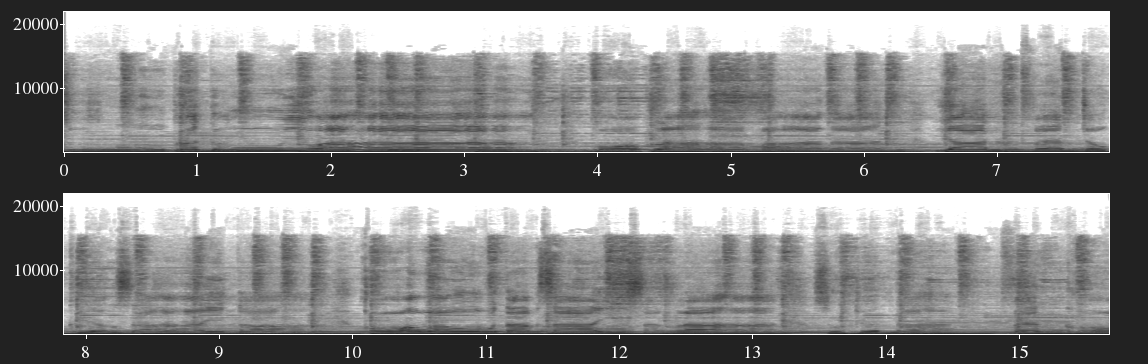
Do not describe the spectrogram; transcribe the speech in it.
สู่ประตูวิวา นเจ้าเครื่องสายตา ขอเว้าตามสายสั่งลา สุดเถิดนะแฟนขอ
